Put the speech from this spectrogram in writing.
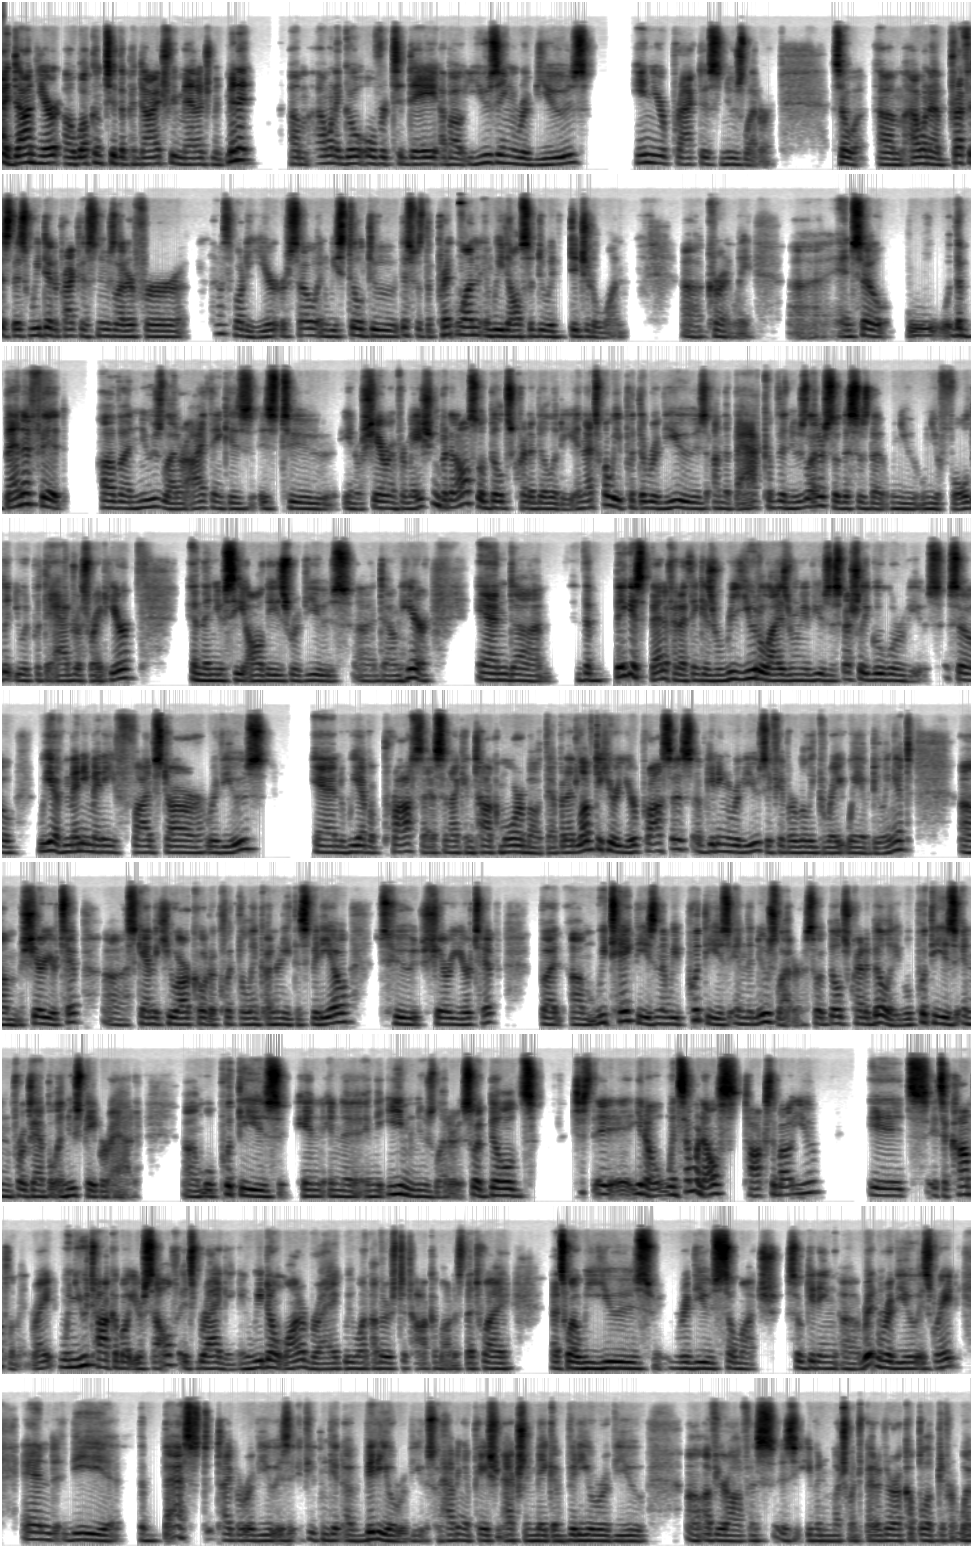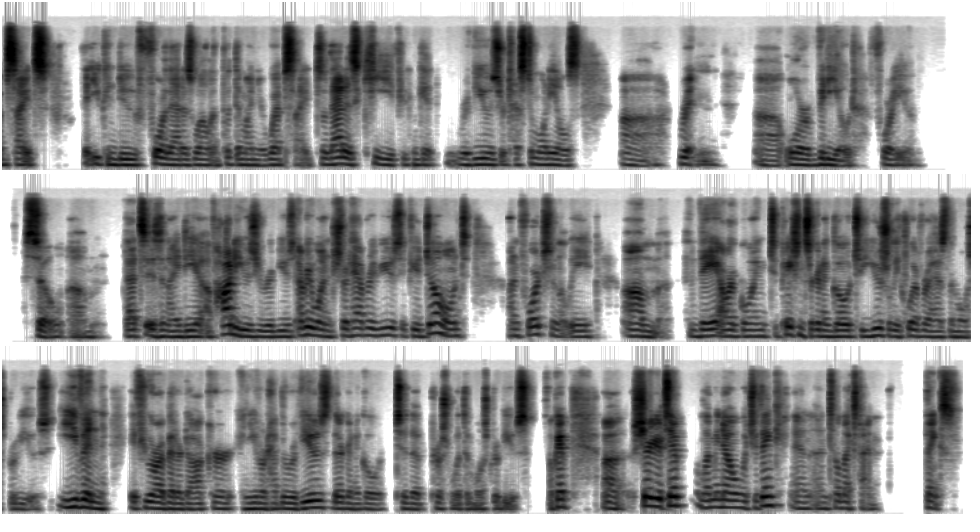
Hi, Don here. Uh, welcome to the Podiatry Management Minute. Um, I want to go over today about using reviews in your practice newsletter. So um, I want to preface this. We did a practice newsletter for that was about a year or so, and we still do. This was the print one, and we'd also do a digital one uh, currently. Uh, and so the benefit of a newsletter i think is is to you know share information but it also builds credibility. And that's why we put the reviews on the back of the newsletter. So this is the when you when you fold it you would put the address right here and then you see all these reviews uh, down here. And uh, the biggest benefit i think is reutilizing reviews especially google reviews. So we have many many five star reviews and we have a process and i can talk more about that. But i'd love to hear your process of getting reviews if you have a really great way of doing it um, share your tip, uh, scan the QR code or click the link underneath this video to share your tip. But um, we take these and then we put these in the newsletter. So it builds credibility. We'll put these in, for example, a newspaper ad. Um, we'll put these in, in the in the e-newsletter. So it builds just, eh, eh, you know, when someone else talks about you, it's it's a compliment right? When you talk about yourself it's bragging and we don't want to brag. We want others to talk about us. That's why that's why we use reviews so much. So getting a written review is great and the the best type of review is if you can get a video review. So having a patient actually make a video review uh, of your office is even much much better. There are a couple of different websites that you can do for that as well and put them on your website. So that is key if you can get reviews or testimonials uh, written uh, or videoed for you so um, that is an idea of how to use your reviews. Everyone should have reviews. If you don't, unfortunately, um, they are going to patients are going to go to usually whoever has the most reviews. Even if you are a better doctor and you don't have the reviews, they're going to go to the person with the most reviews. Okay, uh, share your tip. Let me know what you think, and until next time, thanks.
